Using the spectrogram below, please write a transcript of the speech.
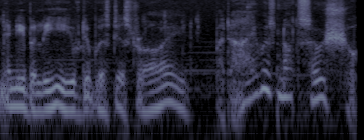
Many believed it was destroyed, but I was not so sure.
